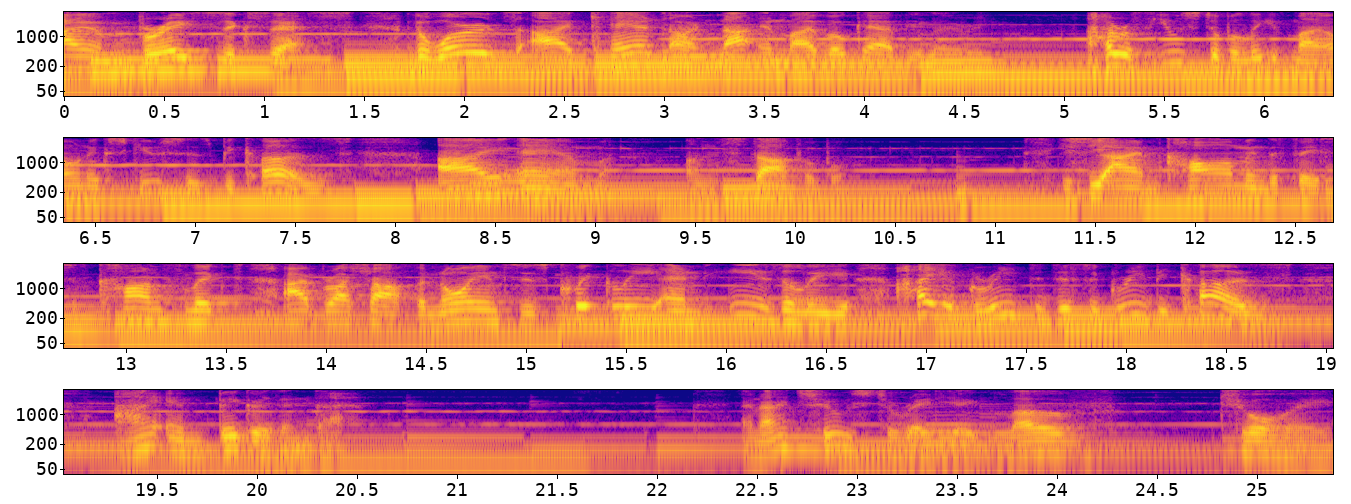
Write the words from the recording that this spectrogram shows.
I embrace success. The words I can't are not in my vocabulary. I refuse to believe my own excuses because I am unstoppable. You see, I am calm in the face of conflict. I brush off annoyances quickly and easily. I agree to disagree because I am bigger than that. And I choose to radiate love, joy,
